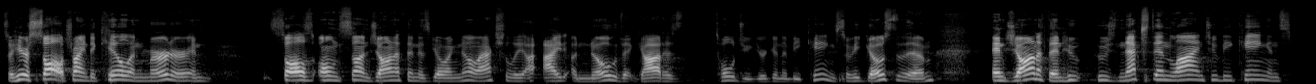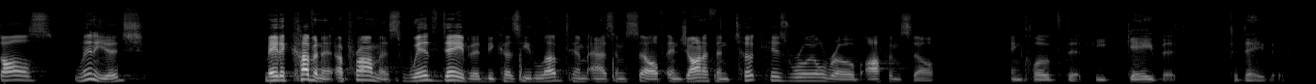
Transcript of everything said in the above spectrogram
So here's Saul trying to kill and murder, and Saul's own son, Jonathan, is going, No, actually, I, I know that God has told you you're going to be king. So he goes to them, and Jonathan, who, who's next in line to be king in Saul's lineage, made a covenant, a promise with David because he loved him as himself. And Jonathan took his royal robe off himself and clothed it, he gave it to David.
